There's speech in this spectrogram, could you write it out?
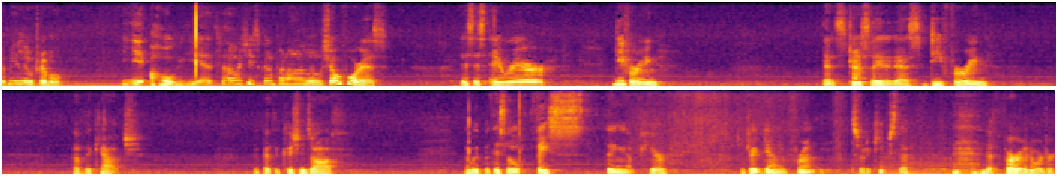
Give me a little tribble. Yeah. Oh, yes. Oh, she's going to put on a little show for us. This is a rare defurring. That's translated as defurring of the couch. We've got the cushions off. And we put this little face thing up here to drape down in front. Sort of keeps the, the fur in order.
